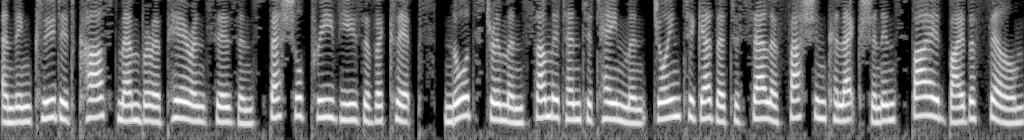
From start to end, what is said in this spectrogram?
and included cast member appearances and special previews of Eclipse. Nordstrom and Summit Entertainment joined together to sell a fashion collection inspired by the film,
